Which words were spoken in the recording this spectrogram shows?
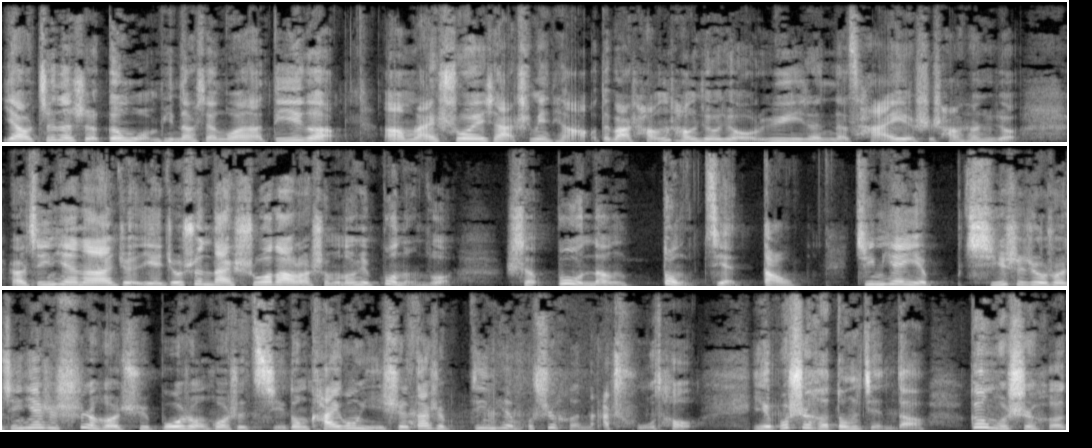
要真的是跟我们频道相关的，第一个啊，我们来说一下吃面条，对吧？长长久久，寓意着你的财也是长长久久。然后今天呢，就也就顺带说到了什么东西不能做，是不能动剪刀。今天也其实就是说，今天是适合去播种或者是启动开工仪式，但是今天不适合拿锄头，也不适合动剪刀，更不适合。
